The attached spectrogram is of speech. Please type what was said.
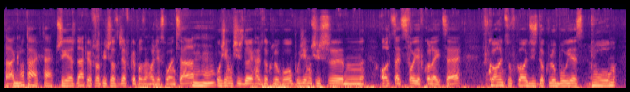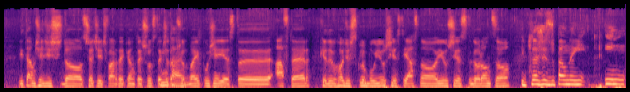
tak? No tak, tak. Przyjeżdż, najpierw robisz rozgrzewkę po zachodzie słońca, później musisz dojechać do klubu, później musisz um, odstać swoje w kolejce, w końcu wchodzisz do klubu, jest boom i tam siedzisz do trzeciej, czwartej, piątej, szóstej, No czy tam tak. siódmej, później jest e, after, kiedy wychodzisz z klubu już jest jasno, już jest gorąco. I to też jest zupełnie, in,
